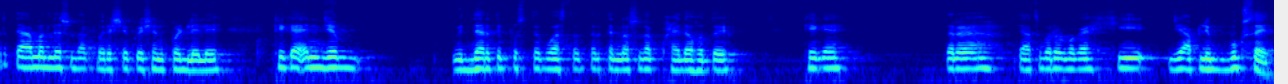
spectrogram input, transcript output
तर त्यामधले सुद्धा बरेचसे क्वेश्चन पडलेले. ठीक आहे आणि जे विद्यार्थी पुस्तक वाचतात तर त्यांनासुद्धा फायदा होतो आहे ठीक आहे तर त्याचबरोबर बघा ही जी आपली बुक्स आहेत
